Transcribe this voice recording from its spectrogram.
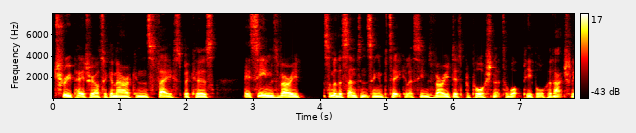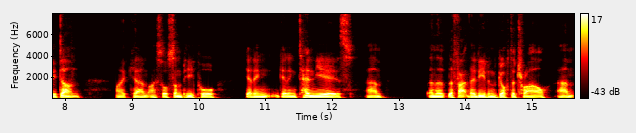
true patriotic Americans face because it seems very some of the sentencing in particular seems very disproportionate to what people had actually done. Like um, I saw some people getting getting ten years, um, and the the fact they'd even got a trial, um,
